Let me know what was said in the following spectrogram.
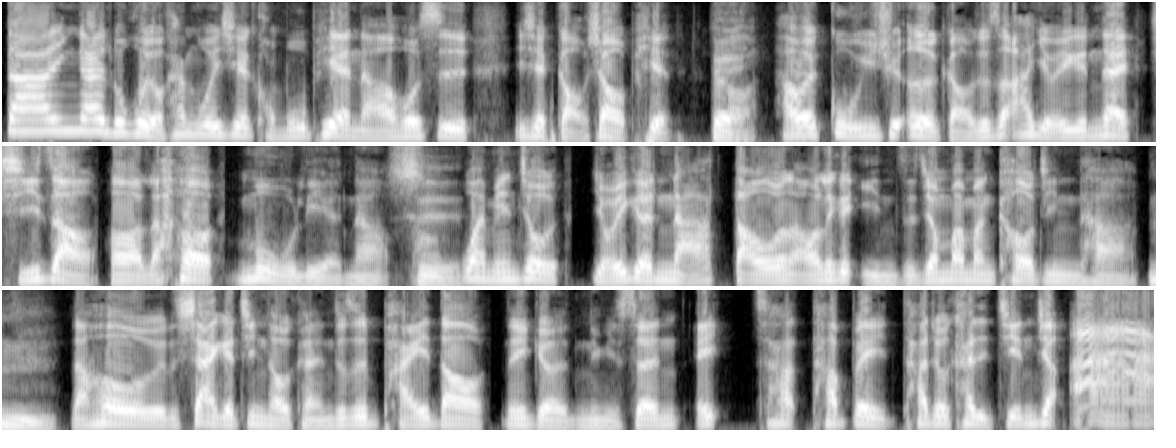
大家应该如果有看过一些恐怖片啊，或是一些搞笑片，对，他会故意去恶搞，就是啊，有一个人在洗澡哦，然后木帘啊，是。外面就有一个人拿刀，然后那个影子就慢慢靠近他，嗯，然后下一个镜头可能就是拍到那个女生，诶，她她被她就开始尖叫啊，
